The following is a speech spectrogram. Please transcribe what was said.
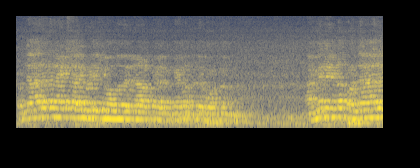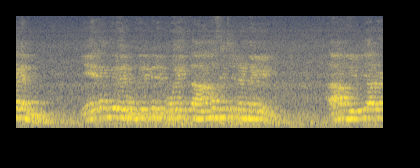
പ്രചാരകനായിട്ടാണ് ഇവിടേക്ക് വന്നത് എല്ലാ ആൾക്കാരും കേരളത്തിലെ പുറത്തുനിന്ന്. അങ്ങനെയുള്ള പ്രചാരകൻ ഏതെങ്കിലും ഒരു വീട്ടിൽ പോയി താമസിച്ചിട്ടുണ്ടെങ്കിൽ ആ വീട്ടുകാരുടെ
